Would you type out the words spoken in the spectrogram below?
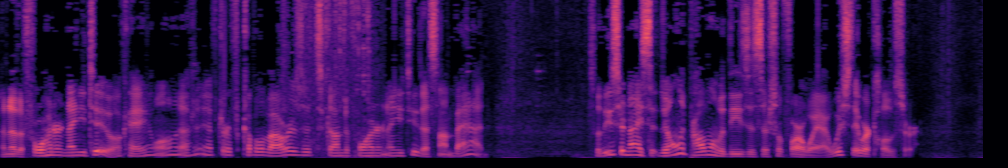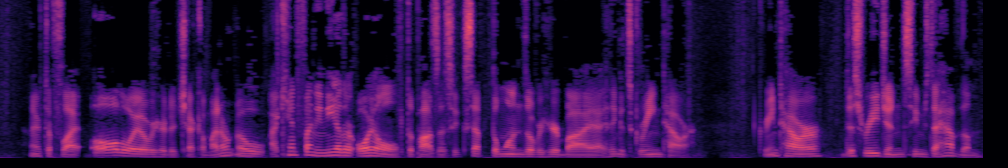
Another 492. Okay, well, after a couple of hours, it's gone to 492. That's not bad. So these are nice. The only problem with these is they're so far away. I wish they were closer. I have to fly all the way over here to check them. I don't know. I can't find any other oil deposits except the ones over here by, I think it's Green Tower. Green Tower, this region seems to have them.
